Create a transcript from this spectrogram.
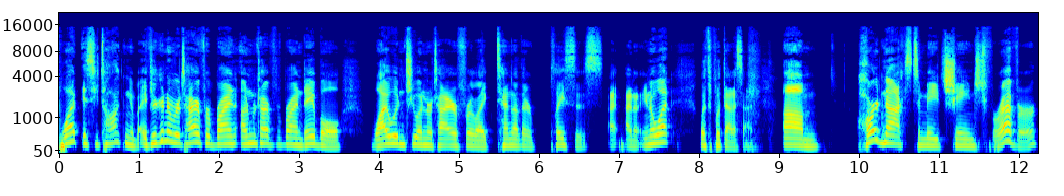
what is he talking about? If you're going to retire for Brian, unretire for Brian Daboll, why wouldn't you unretire for like ten other places? I, I don't. You know what? Let's put that aside. Um, Hard Knocks to me changed forever.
